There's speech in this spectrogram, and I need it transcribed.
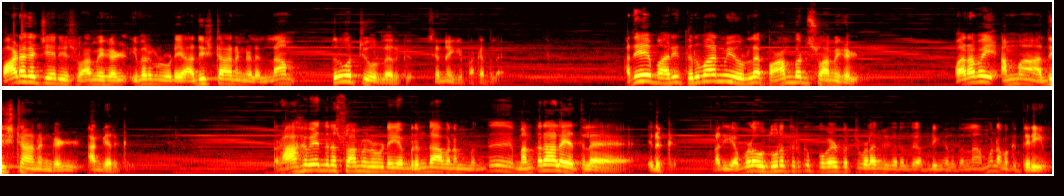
பாடகச்சேரி சுவாமிகள் இவர்களுடைய அதிஷ்டானங்கள் எல்லாம் திருவற்றியூரில் இருக்கு சென்னைக்கு பக்கத்தில். அதே மாதிரி திருவான்மையூரில் பாம்பன் சுவாமிகள் பறவை அம்மா அதிஷ்டானங்கள் அங்கே இருக்கு. ராகவேந்திர சுவாமிகளுடைய பிருந்தாவனம் வந்து மந்திராலயத்தில் இருக்கு. அது எவ்வளவு தூரத்திற்கு புகழ்பெற்று விளங்குகிறது அப்படிங்கிறதெல்லாமும் நமக்கு தெரியும்.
